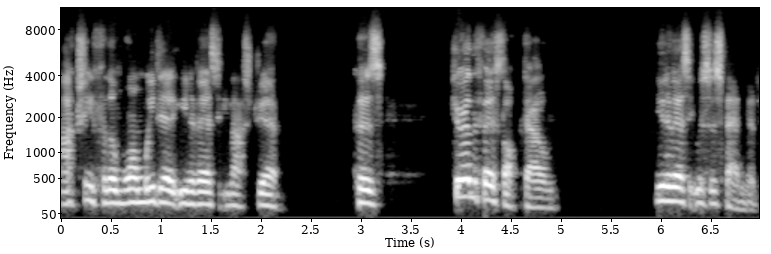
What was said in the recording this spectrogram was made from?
actually for the one we did at university last year. Because during the first lockdown, university was suspended.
